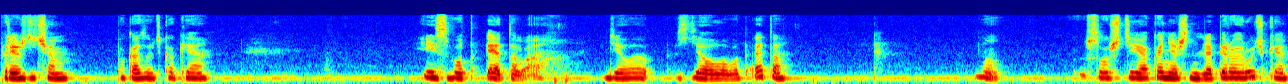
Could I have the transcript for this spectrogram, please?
Прежде чем показывать, как я из вот этого делаю, сделала вот это. Ну, слушайте, я, конечно, для первой ручки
